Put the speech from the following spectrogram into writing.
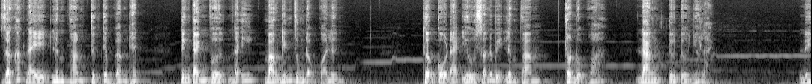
Giờ khắc này Lâm Phàm trực tiếp gầm thét. Tình cảnh vừa nãy mang đến rung động quá lớn. Thượng cổ đại yêu sợ nó bị Lâm phàm cho độ hóa Đang từ từ nhớ lại. Đế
